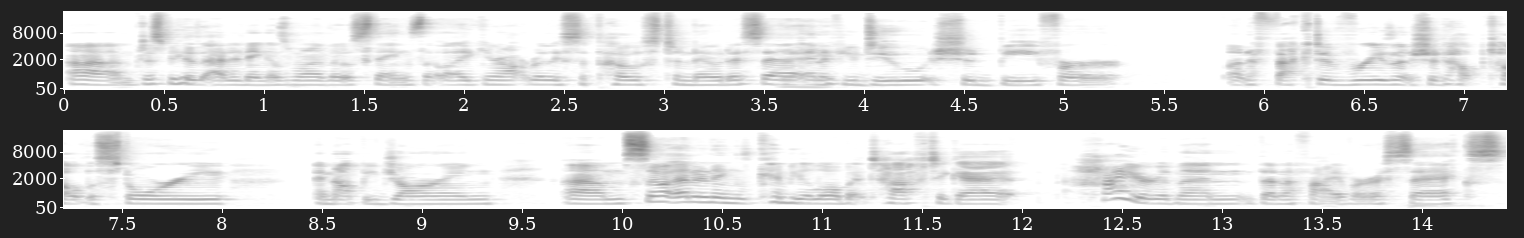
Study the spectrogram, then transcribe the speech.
um, just because editing is one of those things that like you're not really supposed to notice it and if you do it should be for an effective reason it should help tell the story and not be jarring. Um, so editing can be a little bit tough to get higher than than a five or a six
